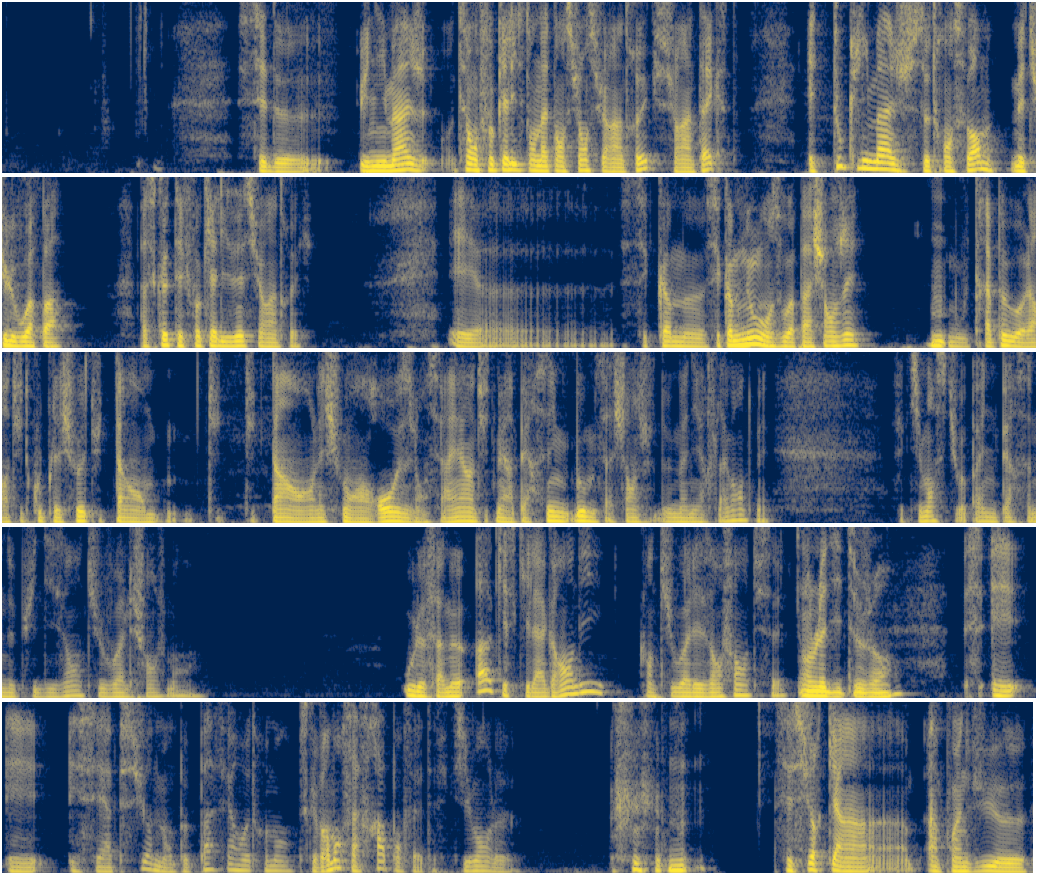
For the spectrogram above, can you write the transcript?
C'est de une image, tu sais, on focalise ton attention sur un truc, sur un texte, et toute l'image se transforme, mais tu le vois pas, parce que tu es focalisé sur un truc. Et euh, c'est comme c'est comme nous, on se voit pas changer. Mm. Ou très peu, ou alors tu te coupes les cheveux, tu te teins, en, tu, tu te teins en, les cheveux en rose, j'en sais rien, tu te mets un piercing, boum, ça change de manière flagrante. Mais effectivement, si tu vois pas une personne depuis 10 ans, tu vois le changement. Ou le fameux Ah, qu'est-ce qu'il a grandi quand tu vois les enfants, tu sais. On le dit toujours. Et, et, et c'est absurde, mais on peut pas faire autrement. Parce que vraiment, ça frappe, en fait, effectivement. le mm. C'est sûr qu'un un point de vue euh,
